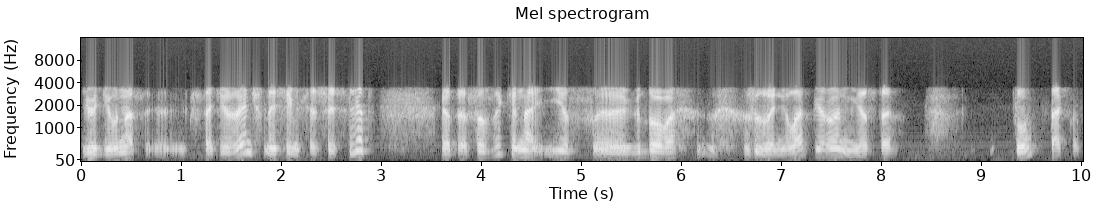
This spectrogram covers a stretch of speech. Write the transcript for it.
люди. У нас, э, кстати, женщина 76 лет. Это Сазыкина из э, Гдова заняла первое место. Ну, так вот.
